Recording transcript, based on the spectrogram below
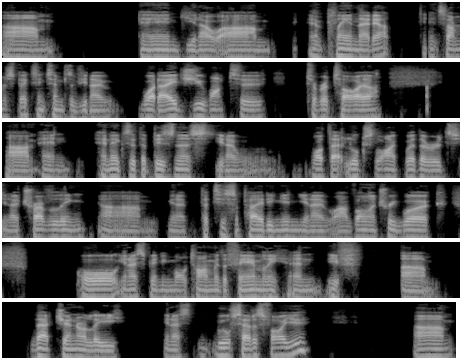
Um, and, you know, um, and plan that out in some respects in terms of, you know, what age you want to to retire um, and and exit the business. You know what that looks like, whether it's you know traveling, um, you know participating in you know uh, voluntary work, or you know spending more time with the family, and if um, that generally you know will satisfy you. Um,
